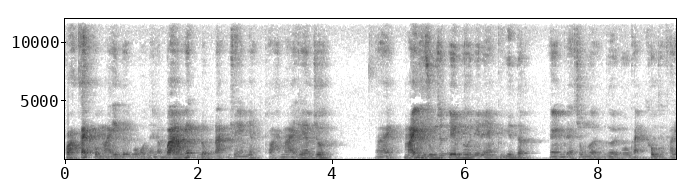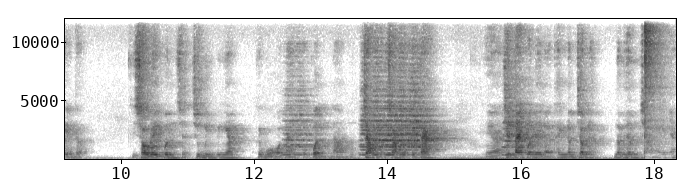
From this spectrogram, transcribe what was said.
khoảng cách của máy tới bộ hột này là 3 mét đổ lại cho em nhé thoải mái cho em chơi. Đấy, máy thì dùng rất êm thôi nên em cứ yên tâm em để cho người người ngồi cạnh không thể phát hiện được. Thì sau đây quân sẽ chứng minh với anh em cái bộ hột này của quân là 100 phần trăm là cây ta thì à, trên tay quân đây là thanh nâm châm này nâm châm trắng anh em nhé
